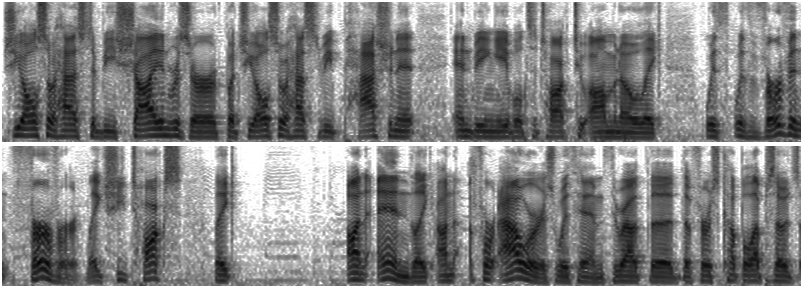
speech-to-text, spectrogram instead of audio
She also has to be shy and reserved, but she also has to be passionate and being able to talk to Amano like with with fervent fervor. Like she talks like on end, like on for hours with him throughout the the first couple episodes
